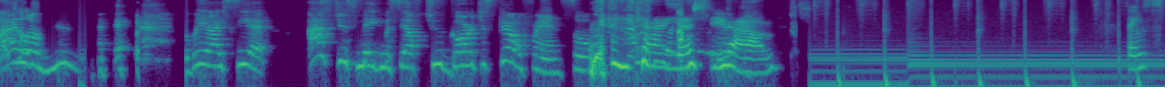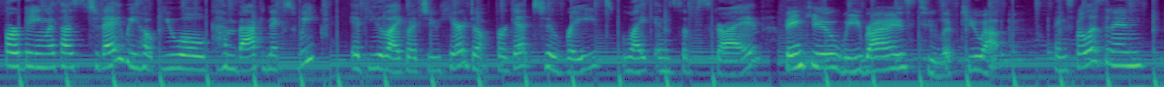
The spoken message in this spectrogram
I told- love you. the way I see it, I've just made myself two gorgeous girlfriends. So yes, you have. Thanks for being with us today. We hope you will come back next week. If you like what you hear, don't forget to rate, like, and subscribe. Thank you. We rise to lift you up. Thanks for listening.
